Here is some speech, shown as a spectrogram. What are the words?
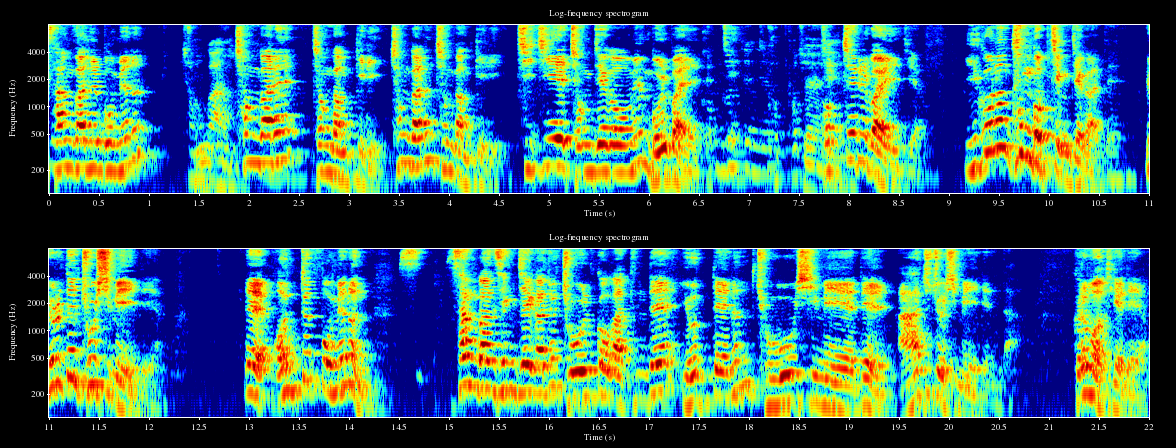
상관을 보면은 정관 청간의 정관끼리, 청간은 청관끼리. 지지의 정제가 오면 뭘 봐야 돼? 겁제. 겁제를 봐야지요. 이거는 군겁쟁제가 돼. 이럴 땐 조심해야 돼요. 예, 언뜻 보면은 상관생제가 아주 좋을 것 같은데 요때는 조심해야 될, 아주 조심해야 된다. 그러면 어떻게 돼요?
